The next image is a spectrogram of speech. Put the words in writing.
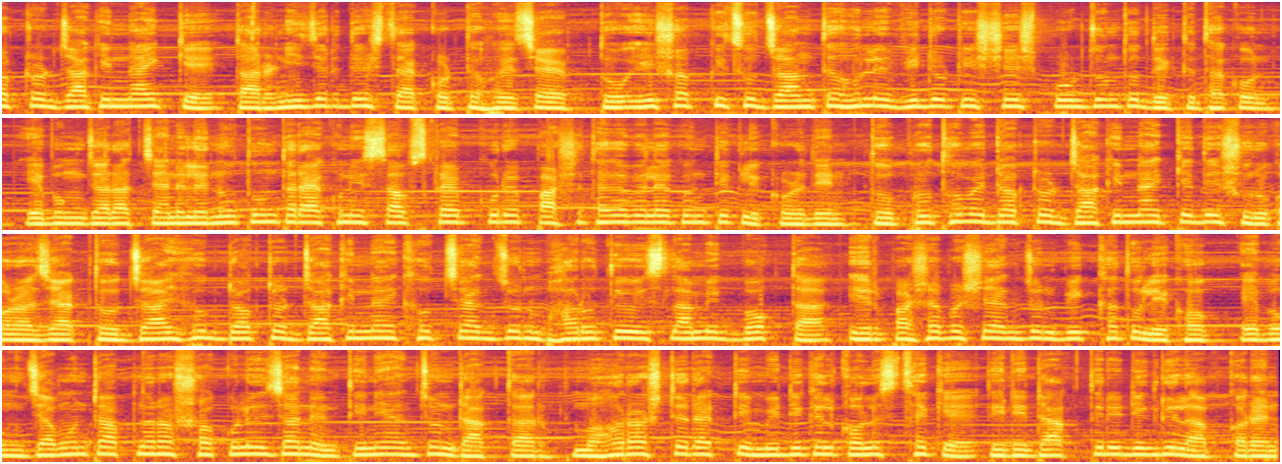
ডক্টর জাকির নায়েককে তার নিজের দেশ ত্যাগ করতে হয়েছে? তো এই সব কিছু জানতে হলে ভিডিওটি শেষ পর্যন্ত দেখতে থাকুন এবং যারা চ্যানেলে নতুন তারা এখনই সাবস্ক্রাইব করে পাশে থাকা বেল আইকনটি ক্লিক করে দিন। তো প্রথমে ডক্টর জাকির নায়েককে দিয়ে শুরু করা যাক। তো যাই হোক, ডক্টর জাকির নায়েক হচ্ছে একজন ভারতীয় ইসলামিক বক্তা। এর পাশাপাশি একজন বিখ্যাত লেখক এবং যেমনটা আপনারা সকলেই জানেন, তিনি একজন ডাক্তার। মহারাষ্ট্রের একটি মেডিকেল কলেজ থেকে তিনি ডাক্তারি ডিগ্রি লাভ করেন।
